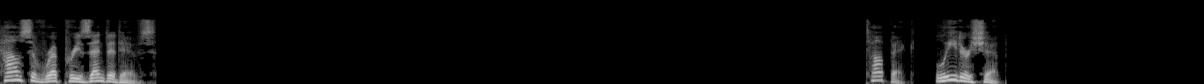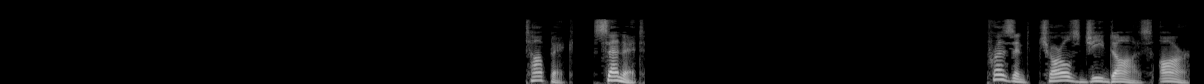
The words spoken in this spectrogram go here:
House of Representatives Leadership Topic Senate Present, Charles G. Dawes R.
